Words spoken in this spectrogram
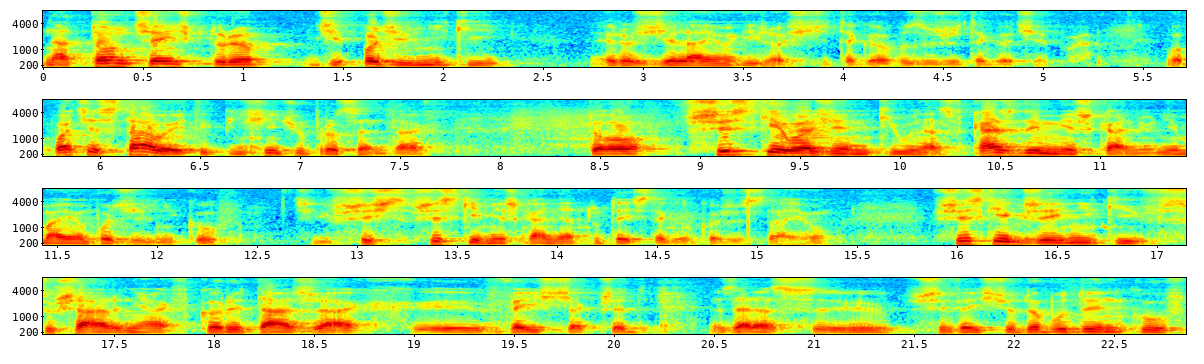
na tą część, którą dzie- podzielniki rozdzielają ilości tego zużytego ciepła. W opłacie stałej, tych 50%, to wszystkie łazienki u nas w każdym mieszkaniu nie mają podzielników, czyli wszy- wszystkie mieszkania tutaj z tego korzystają. Wszystkie grzejniki w suszarniach, w korytarzach, y, w wejściach przed, zaraz y, przy wejściu do budynków.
